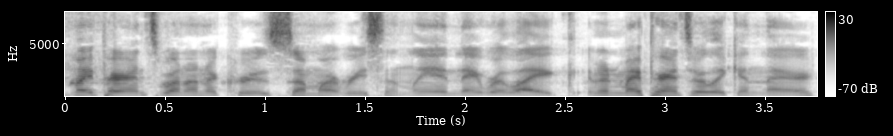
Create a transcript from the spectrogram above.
my parents went on a cruise somewhat recently and they were like I mean my parents are like in their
